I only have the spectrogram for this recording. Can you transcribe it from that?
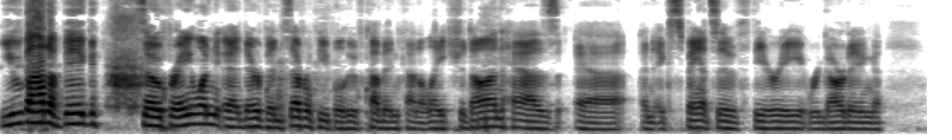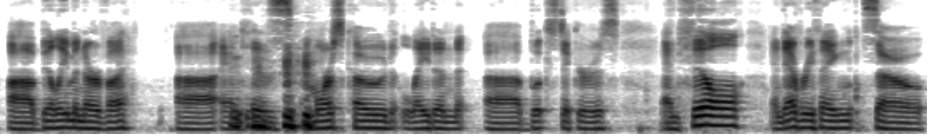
you've got a big. So for anyone, uh, there have been several people who've come in kind of late. Shadon has uh, an expansive theory regarding uh, Billy Minerva uh, and his Morse code laden uh, book stickers, and Phil and everything. So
